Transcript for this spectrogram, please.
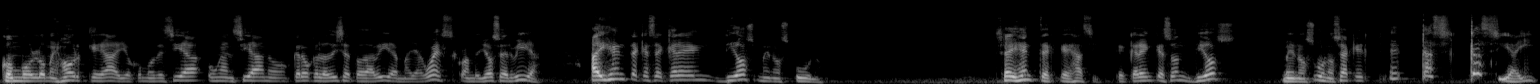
como lo mejor que hay, o como decía un anciano, creo que lo dice todavía en Mayagüez, cuando yo servía, hay gente que se cree en Dios menos uno. Si hay gente que es así, que creen que son Dios menos uno, o sea que casi, casi ahí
